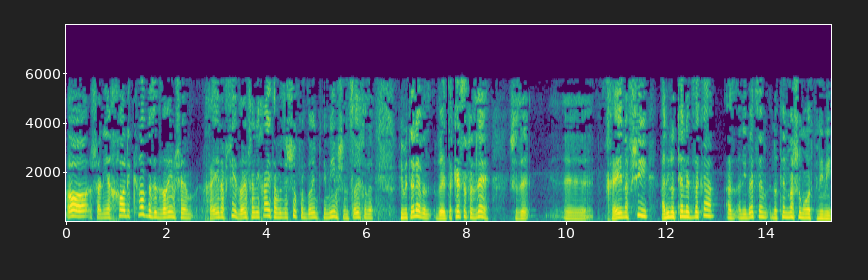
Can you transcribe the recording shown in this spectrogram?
או שאני יכול לקנות בזה דברים שהם חיי נפשי, דברים שאני חי איתם, וזה שוב פעם דברים פנימיים שאני צריך את זה, פנימיות הלב, ואת הכסף הזה, שזה אה, חיי נפשי, אני נותן לצדקה, אז אני בעצם נותן משהו מאוד פנימי.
